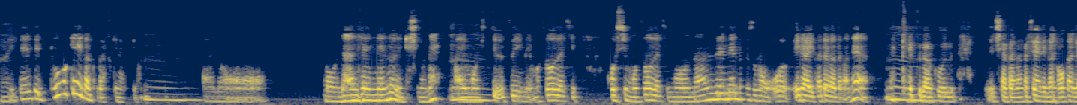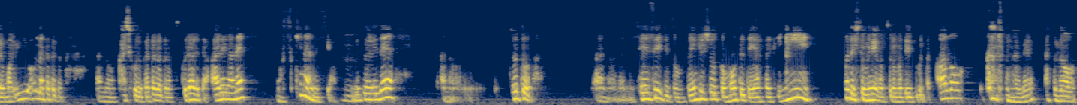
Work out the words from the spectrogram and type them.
はい先生、統計学が好きなんですよ。うんあのーもう何千年の歴史のね、うんあいも四柱推命もそうだし、星もそうだし、もう何千年とそのお偉い方々がね、うん 哲学者かなんか知らんけどなんかわかんないけど、まあ、いろんな方が、あの、賢い方々が作られたあれがね、もう好きなんですよ。うん。で、それで、あの、ちょっと、あの、何、先生術も勉強しようと思ってた矢先に、まだ人見ねえがそれまで言ってくれた。あの方がね、あの、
